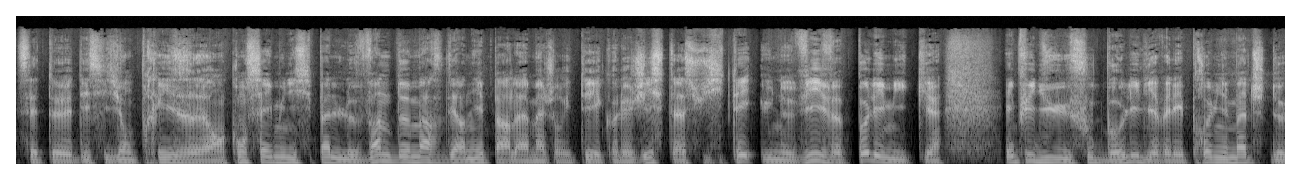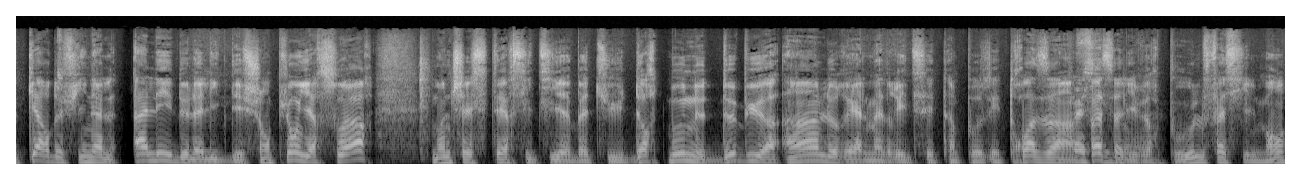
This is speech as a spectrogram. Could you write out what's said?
Cette décision prise en conseil municipal le 22 mars dernier par la majorité écologiste a suscité une vive polémique. Et puis du football, il y avait les premiers matchs de quart de finale aller de la Ligue des Champions. Hier soir, Manchester City a battu Dortmund 2 buts à 1. Le Real Madrid s'est imposé 3 à 1 face à Liverpool facilement.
